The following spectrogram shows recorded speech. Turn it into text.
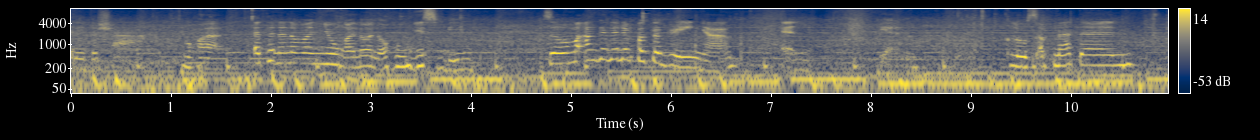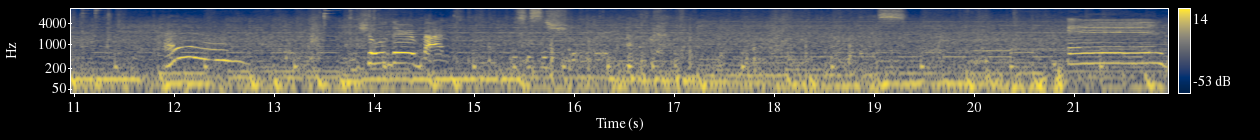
Ganito siya. Mukha. Ito na naman yung, ano, no, hugis bead. So, ang ganda ng pagka-gray niya. And, yan close up natin. Ah. Shoulder bag. This is the shoulder bag. Yes. And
